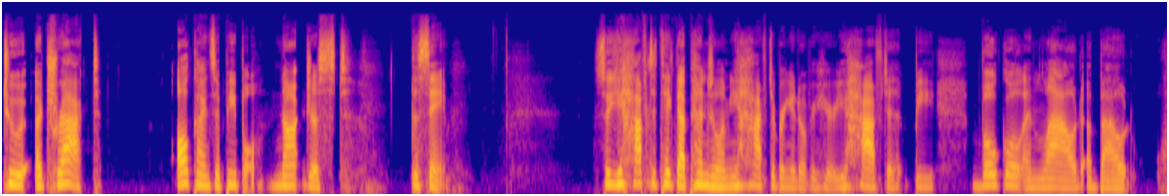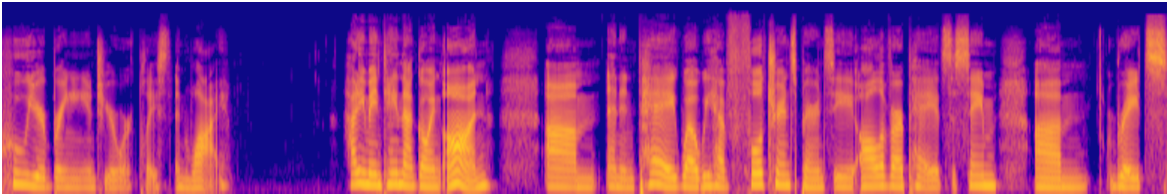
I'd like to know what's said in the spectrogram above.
to attract all kinds of people, not just the same. So you have to take that pendulum, you have to bring it over here. You have to be vocal and loud about who you're bringing into your workplace and why. How do you maintain that going on? Um, and in pay, well, we have full transparency. All of our pay, it's the same um, rates,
